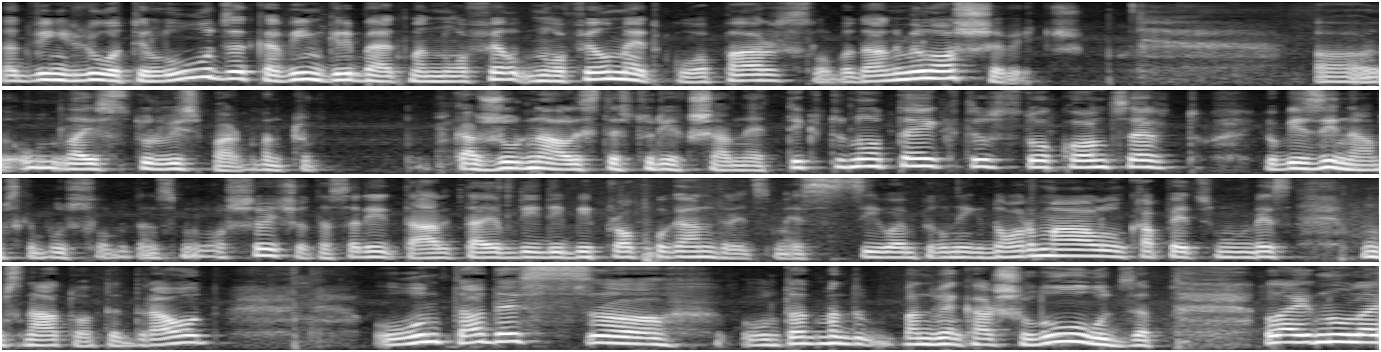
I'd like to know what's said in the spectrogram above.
tad viņi ļoti lūdza, ka viņi gribētu man nofil, nofilmēt kopā ar Slobodānu Miloševiču. Uh, un lai es tur vispār, man tur, kā žurnālisti, es tur iekšā netiktu noteikti uz to koncertu, jo bija zināms, ka būs Slobodāns Miloševičs, un tas arī tā, tajā brīdī bija propaganda, redz, mēs dzīvojam pilnīgi normāli, un kāpēc mēs, mums NATO te draud. Un tad, es, uh, un tad man, man vienkārši lūdza, lai, nu, lai,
